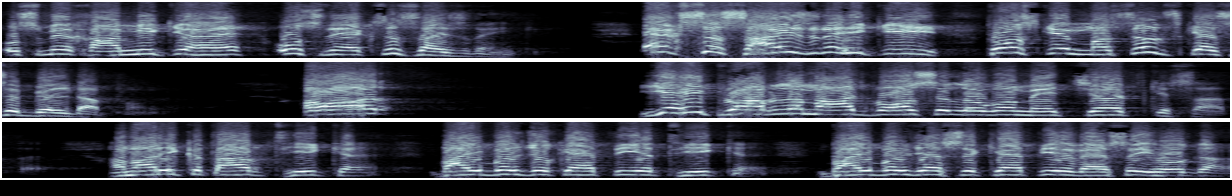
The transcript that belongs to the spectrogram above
اس میں خامی کیا ہے؟ اس نے ایکسرسائز نہیں کی۔ ایکسرسائز نہیں کی تو اس کے مسلز کیسے بلڈ اپ ہوں اور یہی پرابلم آج بہت سے لوگوں میں چرچ کے ساتھ ہے۔ ہماری کتاب ٹھیک ہے بائبل جو کہتی ہے ٹھیک ہے۔ بائبل جیسے کہتی ہے ویسے ہی ہوگا۔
